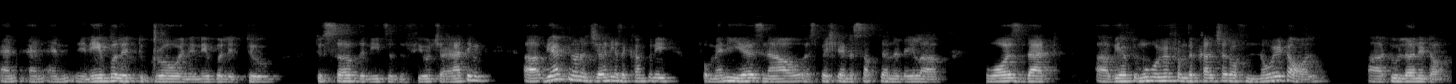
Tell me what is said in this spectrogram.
and and and enable it to grow and enable it to to serve the needs of the future. And I think uh, we have been on a journey as a company for many years now, especially under Satya Nadella, was that uh, we have to move away from the culture of know it all uh, to learn it all.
